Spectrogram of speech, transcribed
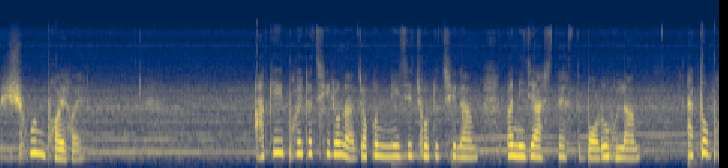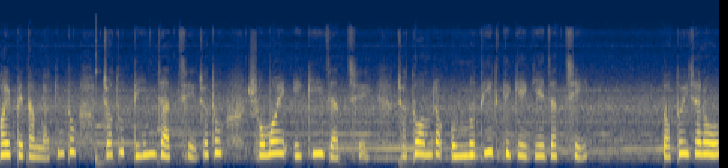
ভীষণ ভয় হয়। আগে এই ভয়টা ছিল না, যখন নিজে ছোট ছিলাম বা নিজে আস্তে আস্তে বড় হলাম, এত ভয় পেতাম না। কিন্তু যত দিন যাচ্ছে, যত সময় এগিয়ে যাচ্ছে, যত আমরা উন্নতির দিকে এগিয়ে যাচ্ছি, ততই যেন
